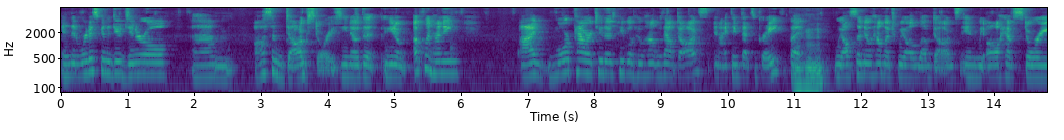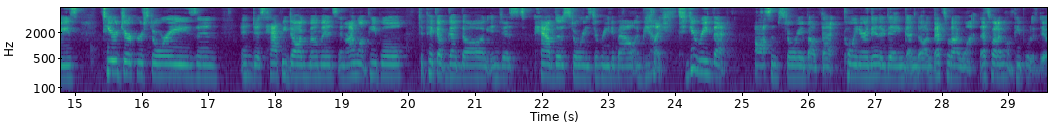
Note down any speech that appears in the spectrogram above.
And then we're just gonna do general, um, awesome dog stories. You know, the you know upland hunting. I more power to those people who hunt without dogs, and I think that's great. But mm-hmm. we also know how much we all love dogs, and we all have stories, tear jerker stories, and and just happy dog moments. And I want people to pick up Gun Dog and just have those stories to read about and be like, did you read that awesome story about that pointer the other day in Gun Dog? That's what I want. That's what I want people to do.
